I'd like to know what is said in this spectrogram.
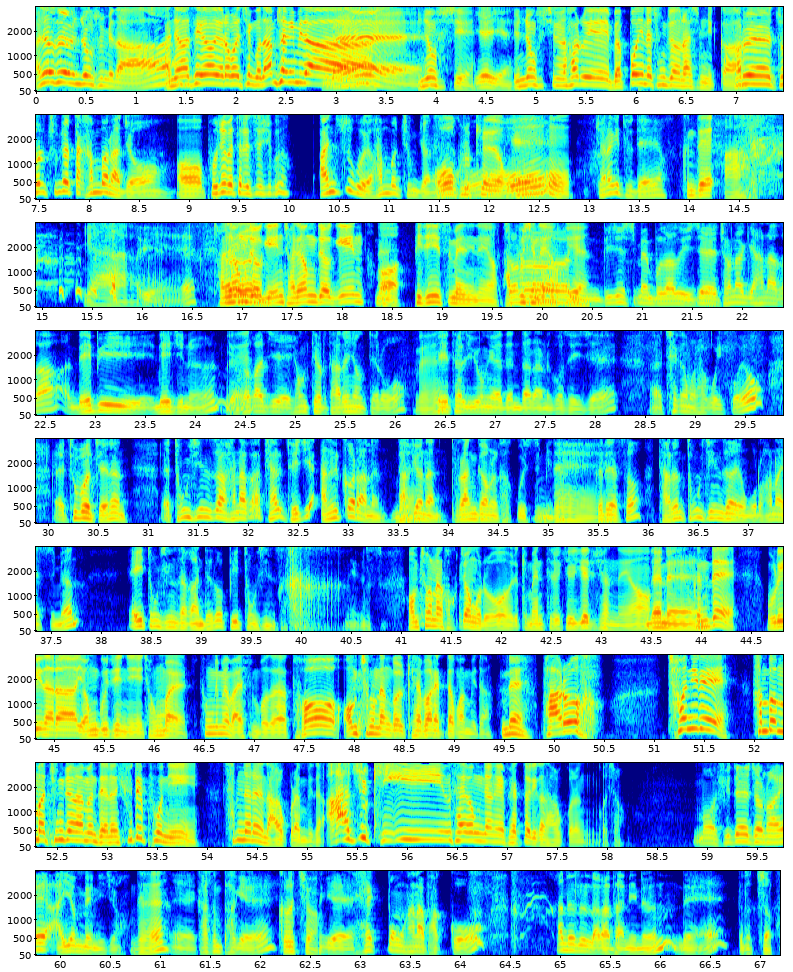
안녕하세요 윤정수입니다. 안녕하세요, 여러분의 친구 남창입니다. 네. 윤정수 씨. 예, 예. 윤정수 씨는 하루에 몇 번이나 충전을 하십니까? 하루에 저는 충전 딱 한 번 하죠. 어, 보조 배터리 쓰시고요? 안 쓰고요. 한 번 충전해요. 오, 그렇게 해요? 오. 전화기 두 대예요. 근데 아. 야. 예. 전형적인 전형적인 네. 어, 비즈니스맨이네요. 바쁘시네요. 저는 예. 비즈니스맨보다도 이제 전화기 하나가 내비 내지는 네. 여러 가지의 형태로 다른 형태로 네. 데이터를 이용해야 된다라는 것에 이제 아, 체감을 하고 있고요. 에, 두 번째는 에, 통신사 하나가 잘 되지 않을 거라는 막연한 불안감을 갖고 있습니다. 네. 그래서 다른 통신사용으로 하나 있으면 A 통신사가 안 돼도 B 통신사. 네, 그렇습니다. 엄청난 걱정으로 이렇게 멘트를 길게 해주셨네요. 네네. 근데 우리나라 연구진이 정말 형님의 말씀보다 더 엄청난 걸 개발했다고 합니다. 네. 바로 천일에 한 번만 충전하면 되는 휴대폰이 3년에 나올 거랍니다. 아주 긴 사용량의 배터리가 나올 거라는 거죠. 뭐 휴대전화의 아이언맨이죠. 네. 예, 가슴 파괴. 그렇죠. 예, 핵봉 하나 받고 하늘을 날아다니는 네, 그렇죠.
